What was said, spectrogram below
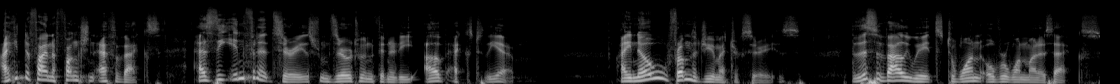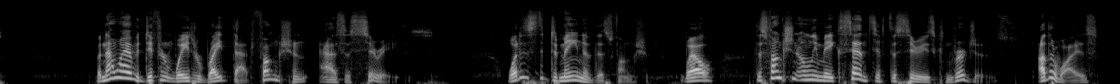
I can define a function f of x as the infinite series from 0 to infinity of x to the n. I know from the geometric series that this evaluates to 1 over 1 minus x. But now I have a different way to write that function as a series. What is the domain of this function? Well, this function only makes sense if the series converges. Otherwise,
